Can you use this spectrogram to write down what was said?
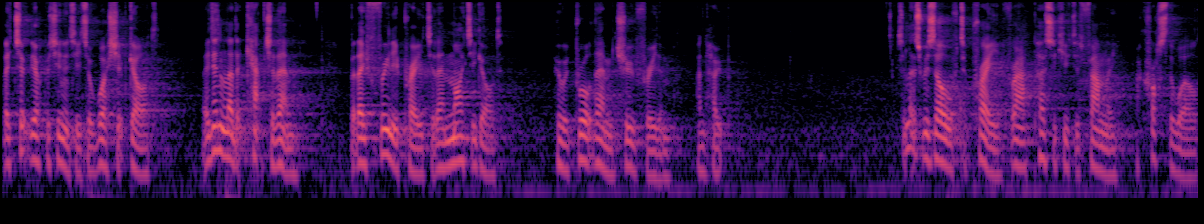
they took the opportunity to worship God. They didn't let it capture them, but they freely prayed to their mighty God who had brought them true freedom and hope. So let's resolve to pray for our persecuted family across the world,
